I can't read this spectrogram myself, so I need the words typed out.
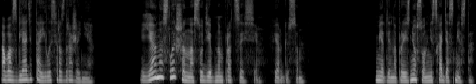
а во взгляде таилось раздражение. «Я наслышан на судебном процессе, Фергюсон», — медленно произнес он, не сходя с места.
